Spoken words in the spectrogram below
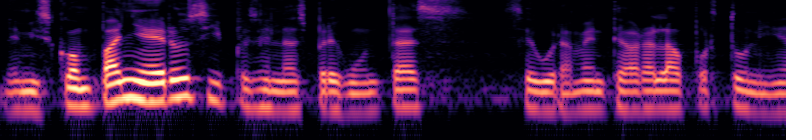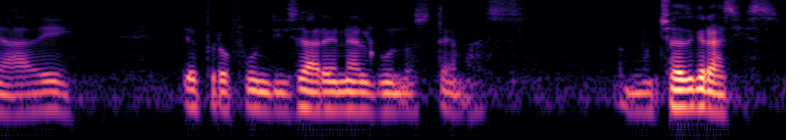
de mis compañeros y pues en las preguntas seguramente habrá la oportunidad de profundizar en algunos temas. Muchas gracias.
